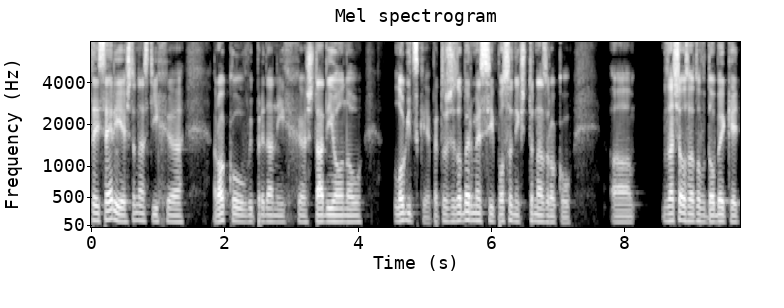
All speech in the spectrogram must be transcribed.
tej série 14 eh, rokov vypredaných štadiónov logické, pretože zoberme si posledných 14 rokov. Uh, začalo sa to v dobe, keď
